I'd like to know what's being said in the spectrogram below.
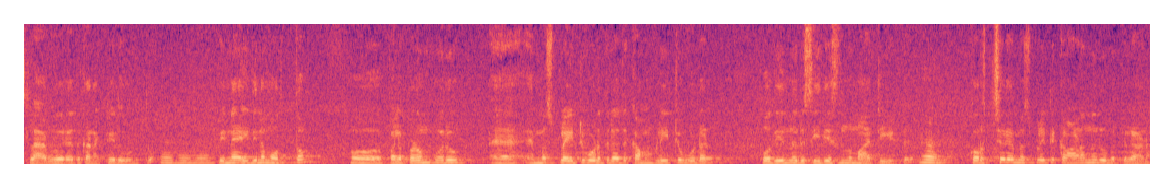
സ്ലാബ് വരെ അത് കണക്ട് ചെയ്ത് കൊടുത്തു. പിന്നെ ഇതിന് മൊത്തം പലപ്പോഴും ഒരു എം എസ് പ്ലേറ്റ് കൊടുത്തിട്ട് അത് കംപ്ലീറ്റ് വുഡൻ പൊതിയുന്ന ഒരു സീരീസ് നിന്ന് മാറ്റിയിട്ട് കുറച്ചൊരു എം എസ് പ്ലേറ്റ് കാണുന്ന രൂപത്തിലാണ്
